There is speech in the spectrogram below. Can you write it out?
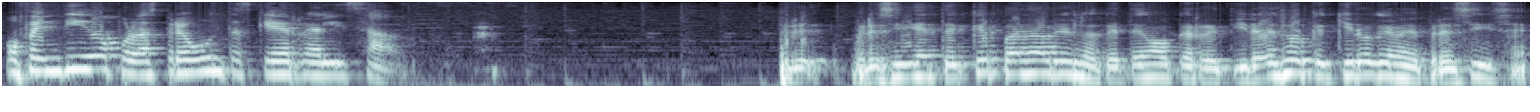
ofendido por las preguntas que he realizado. presidente, ¿qué palabra es la que tengo que retirar? Es lo que quiero que me precise.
